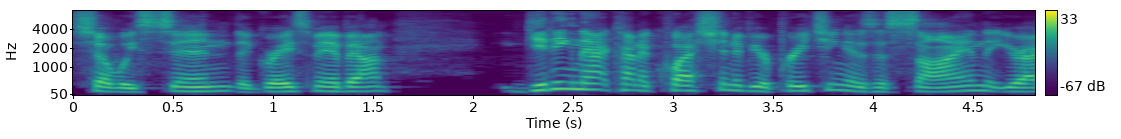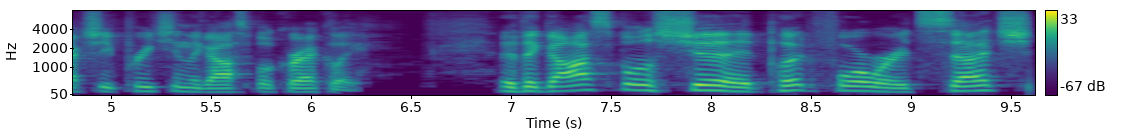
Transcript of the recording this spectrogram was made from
shall we sin that grace may abound? Getting that kind of question of your preaching is a sign that you're actually preaching the gospel correctly. That the gospel should put forward such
